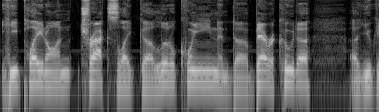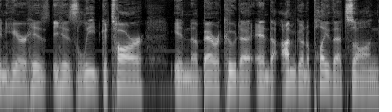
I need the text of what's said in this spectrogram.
he played on tracks like uh, Little Queen and uh, Barracuda. Uh, you can hear his his lead guitar in uh, Barracuda, and I'm going to play that song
